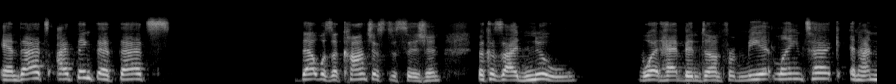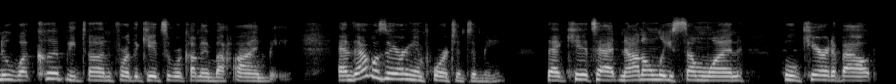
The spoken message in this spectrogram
and that's, I think that that's, that was a conscious decision because I knew what had been done for me at Lane Tech and I knew what could be done for the kids who were coming behind me. And that was very important to me that kids had not only someone who cared about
